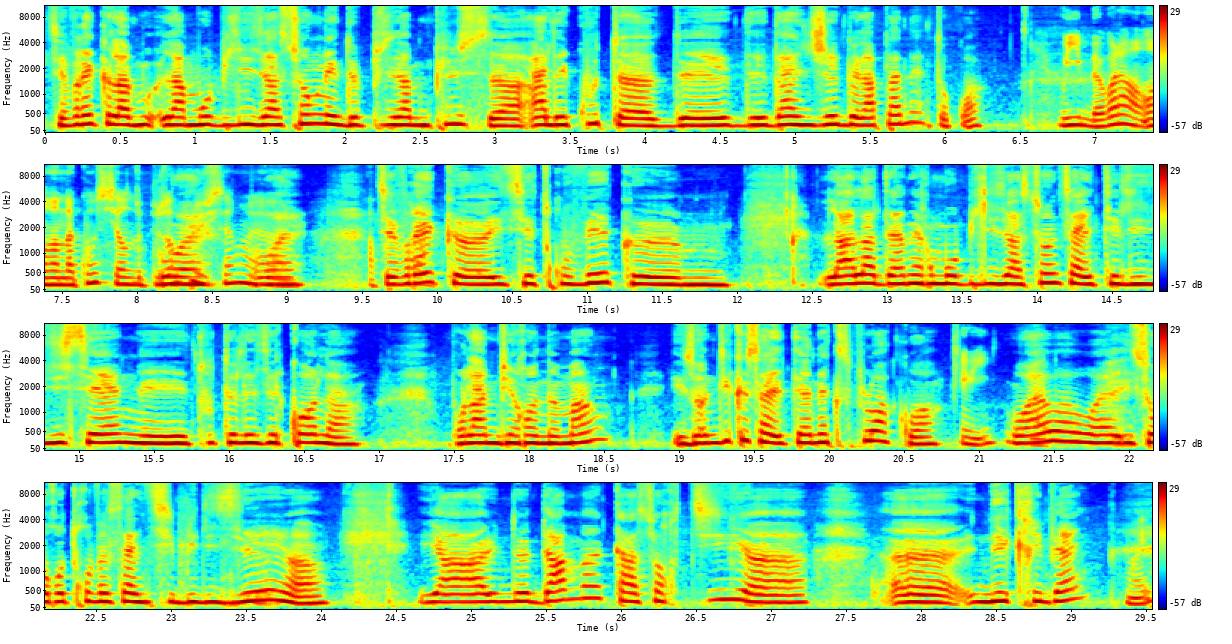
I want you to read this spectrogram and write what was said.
C'est vrai que la, la mobilisation est de plus en plus euh, à l'écoute euh, des, des dangers de la planète, quoi. Oui, ben voilà, on en a conscience de plus en plus. hein, euh, ouais. C'est vrai qu'il s'est trouvé que hum, là, la dernière mobilisation, ça a été les lycéens et toutes les écoles là, pour l'environnement. Ils ont dit que ça a été un exploit, quoi. eh Oui. Ouais, ouais, ouais. Ils se retrouvent sensibilisés. Il y a une dame qui a sorti, euh, euh, une écrivain, Oui.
